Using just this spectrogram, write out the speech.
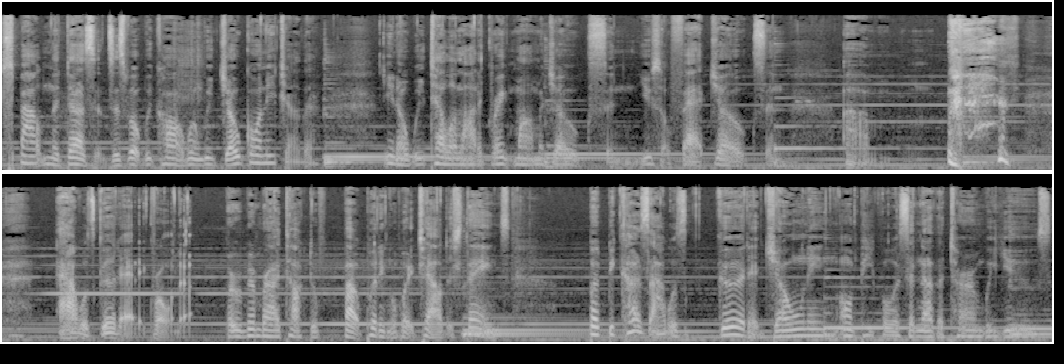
spouting the dozens, is what we call when we joke on each other. you know, we tell a lot of great mama jokes and you so fat jokes. And um, I was good at it growing up. But remember, I talked about putting away childish things. But because I was good at joning on people, it's another term we use.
